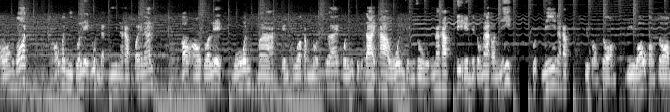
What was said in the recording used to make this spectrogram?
ของบอสเขาไม่มีตัวเลขรุ่นแบบนี้นะครับ เพราะฉะนั้นเขาเอาตัวเลขโวลต์มาเป็นตัวกำหนดเพื่อให้คนรู้สึกได้ค่าโวลต์สูงๆนะครับ ที่เห็นในตรงหน้าตอนนี้ชุดนี้นะครับคือของปลอมดีวอลของปลอม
